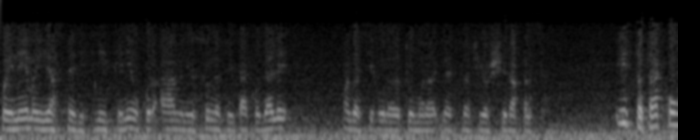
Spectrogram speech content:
koje nemaju jasne definicije, ni u Kur'anu, ni u sunnetu i tako dalje, onda sigurno da tu mora imati, znači, još šira prsa. Isto tako,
